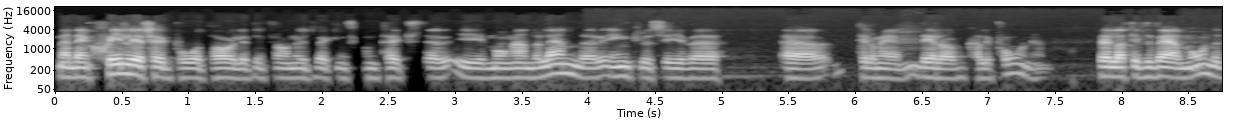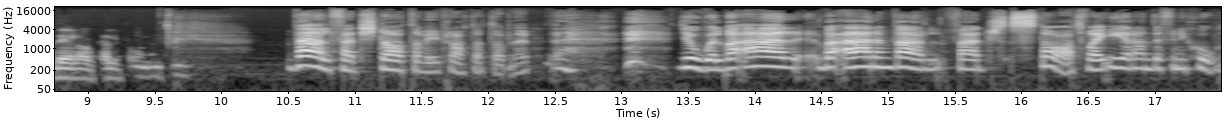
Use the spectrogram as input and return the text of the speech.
men den skiljer sig påtagligt från utvecklingskontexter i många andra länder, inklusive eh, till och med delar av Kalifornien. Relativt välmående delar av Kalifornien. Välfärdsstat har vi pratat om nu. Joel, vad är, vad är en välfärdsstat? Vad är er definition?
